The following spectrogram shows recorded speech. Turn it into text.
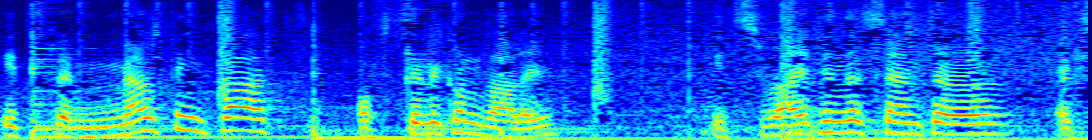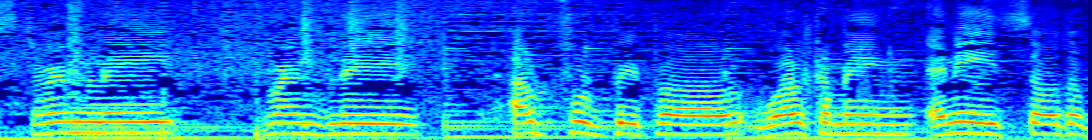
it's the melting pot of Silicon Valley. It's right in the center, extremely friendly, helpful people, welcoming any sort of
